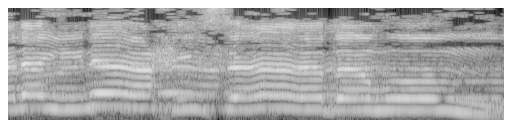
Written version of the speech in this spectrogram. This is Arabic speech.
علينا حسابهم.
